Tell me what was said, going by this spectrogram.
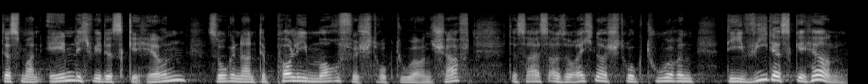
dass man ähnlich wie das Gehirn sogenannte polymorphe Strukturen schafft. Das heißt also Rechnerstrukturen, die wie das Gehirn,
